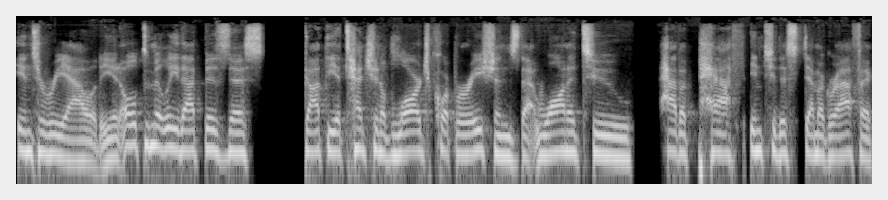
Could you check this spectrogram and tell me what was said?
into reality. And ultimately, that business got the attention of large corporations that wanted to have a path into this demographic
